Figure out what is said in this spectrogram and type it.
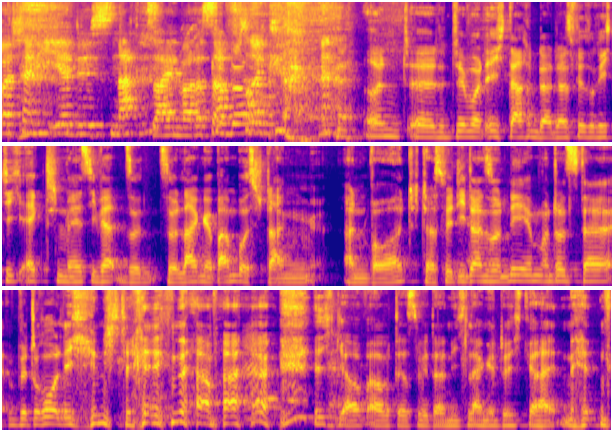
Wahrscheinlich eher das Nacktsein war das Genau. Abschrecken. Und äh, Jim und ich dachten dann, dass wir so richtig actionmäßig, wir hatten so, so lange Bambusstangen an Bord, dass wir die dann so nehmen und uns da bedrohlich hinstellen. Aber ich glaube auch, dass wir da nicht lange durchgehalten hätten.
